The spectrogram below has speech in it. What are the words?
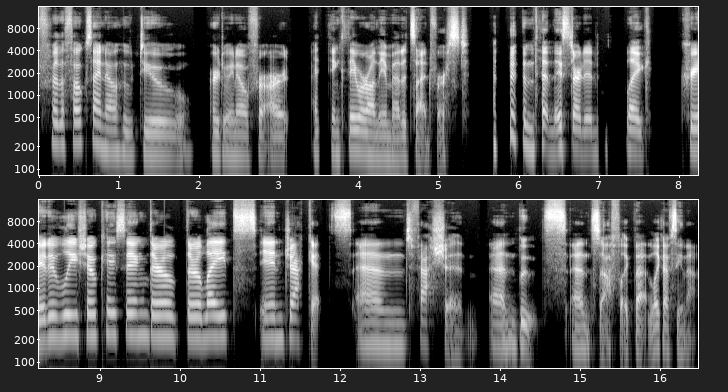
For the folks I know who do Arduino for art, I think they were on the embedded side first. and then they started like creatively showcasing their their lights in and fashion and boots and stuff like that. Like I've seen that.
